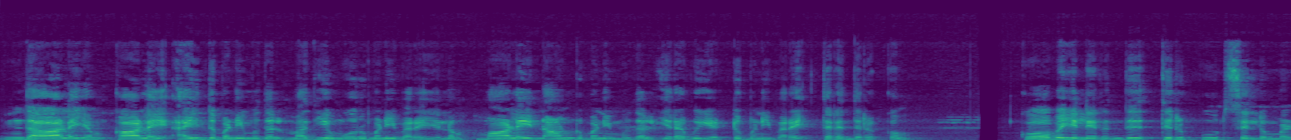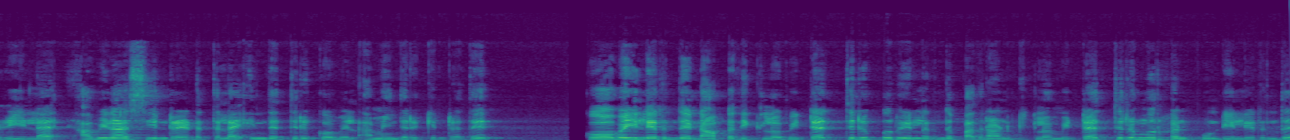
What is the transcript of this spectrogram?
இந்த ஆலயம் காலை ஐந்து மணி முதல் மதியம் ஒரு மணி வரையிலும் மாலை நான்கு மணி முதல் இரவு எட்டு மணி வரை திறந்திருக்கும். கோவையிலிருந்து திருப்பூர் செல்லும் வழியில் அவினாசின்ற இடத்துல இந்த திருக்கோவில் அமைந்திருக்கின்றது. கோவையிலிருந்து நாற்பது கிலோமீட்டர் திருப்பூரிலிருந்து பதினான்கு கிலோமீட்டர் திருமுருகன் பூண்டியிலிருந்து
